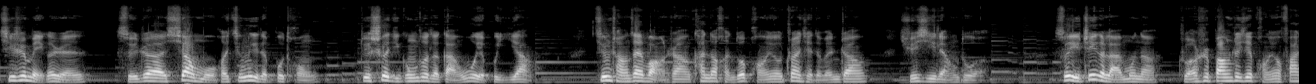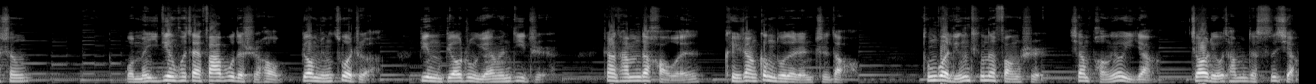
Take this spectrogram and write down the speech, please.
其实每个人随着项目和经历的不同，对设计工作的感悟也不一样。经常在网上看到很多朋友撰写的文章，学习良多。所以这个栏目呢，主要是帮这些朋友发声。我们一定会在发布的时候标明作者，并标注原文地址，让他们的好文可以让更多的人知道。通过聆听的方式，像朋友一样交流他们的思想，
